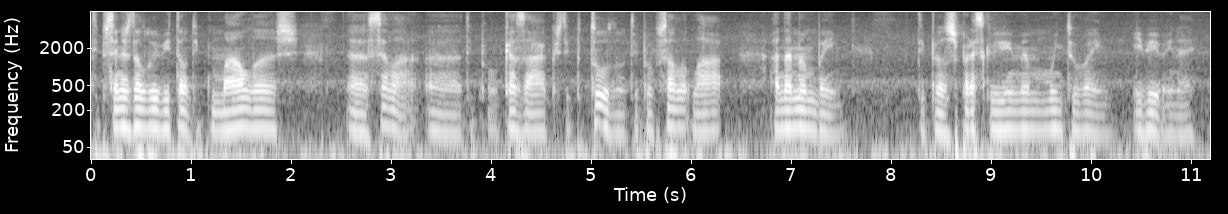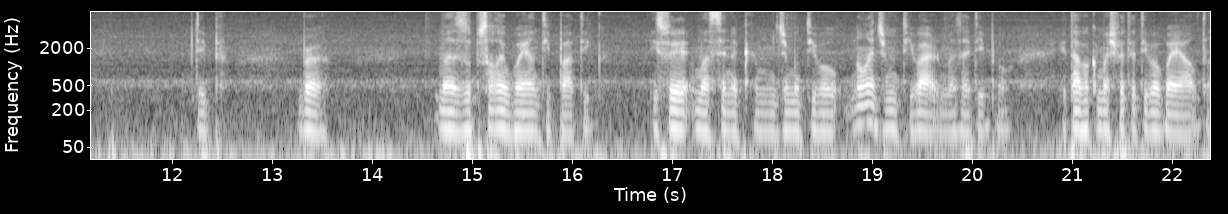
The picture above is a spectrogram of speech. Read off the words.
tipo cenas da Louis Vuitton, tipo malas, uh, sei lá, uh, tipo casacos, tipo tudo. Tipo, o pessoal lá anda mesmo bem. Tipo, eles parece que vivem mesmo muito bem. E vivem, né? Tipo, bro. Mas o pessoal é bem antipático isso foi uma cena que me desmotivou. Não é desmotivar, mas é tipo. Eu estava com uma expectativa bem alta.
